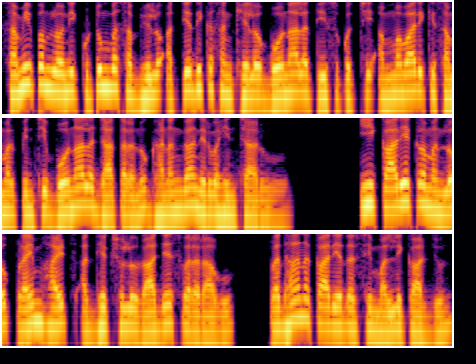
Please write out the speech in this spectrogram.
సమీపంలోని కుటుంబ సభ్యులు అత్యధిక సంఖ్యలో బోనాల తీసుకొచ్చి అమ్మవారికి సమర్పించి బోనాల జాతరను ఘనంగా నిర్వహించారు. ఈ కార్యక్రమంలో ప్రైమ్ హైట్స్ అధ్యక్షులు రాజేశ్వరరావు ప్రధాన కార్యదర్శి మల్లికార్జున్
